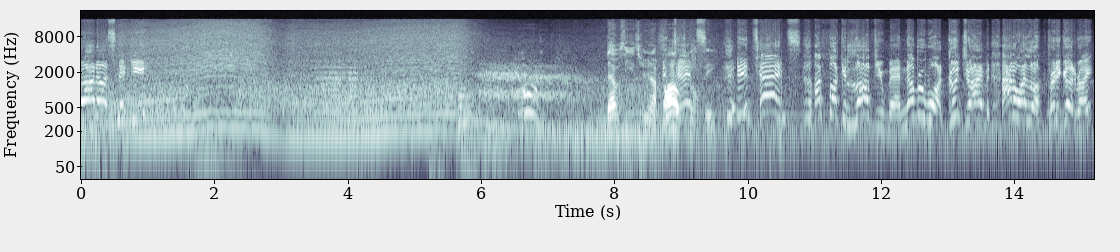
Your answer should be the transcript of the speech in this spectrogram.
Oh no! Nicky! That was easier than I thought it was gonna be. Intense! I fucking love you, man. Number one, good driving. How do I look? Pretty good, right?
